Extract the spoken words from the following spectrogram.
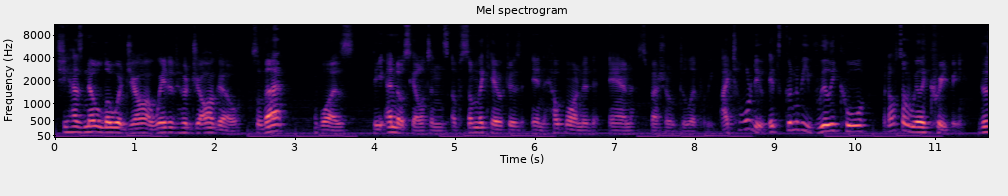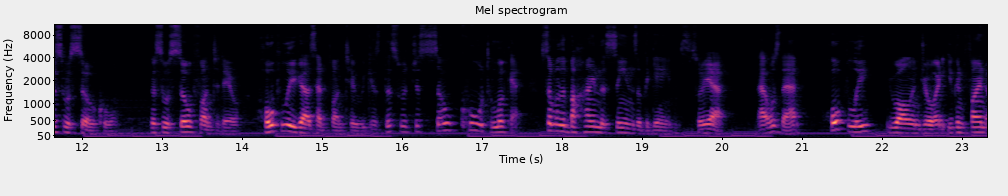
She has no lower jaw. Where did her jaw go? So that was the endoskeletons of some of the characters in Help Wanted and Special Delivery. I told you, it's gonna be really cool, but also really creepy. This was so cool. This was so fun to do. Hopefully you guys had fun too, because this was just so cool to look at. Some of the behind the scenes of the games. So yeah, that was that. Hopefully you all enjoyed. You can find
